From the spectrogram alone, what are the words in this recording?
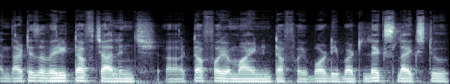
And that is a very tough challenge, uh, tough for your mind and tough for your body. But Lex likes to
